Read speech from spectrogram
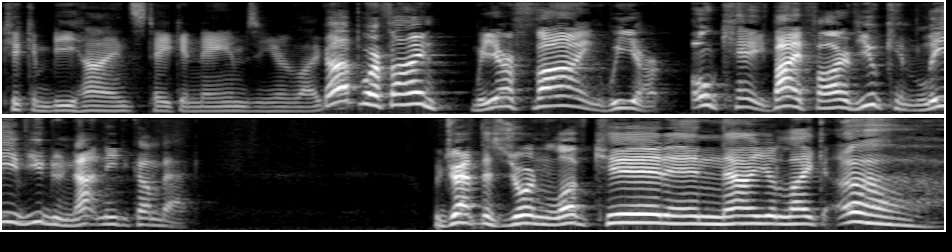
kicking behinds, taking names, and you're like, oh, we're fine. We are fine. We are okay. Bye, Favre. You can leave. You do not need to come back. We draft this Jordan Love kid, and now you're like, oh,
